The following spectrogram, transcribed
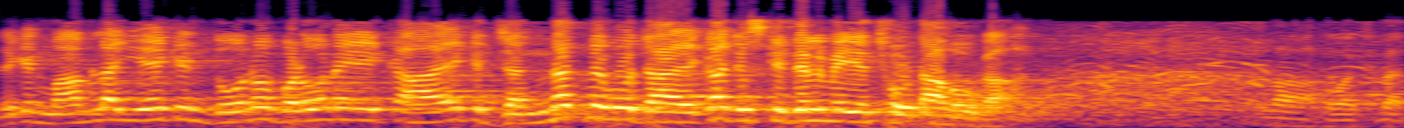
लेकिन मामला यह है कि इन दोनों बड़ों ने ये कहा है कि जन्नत में वो जाएगा जिसके दिल में यह छोटा होगा। अल्लाह अकबर।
